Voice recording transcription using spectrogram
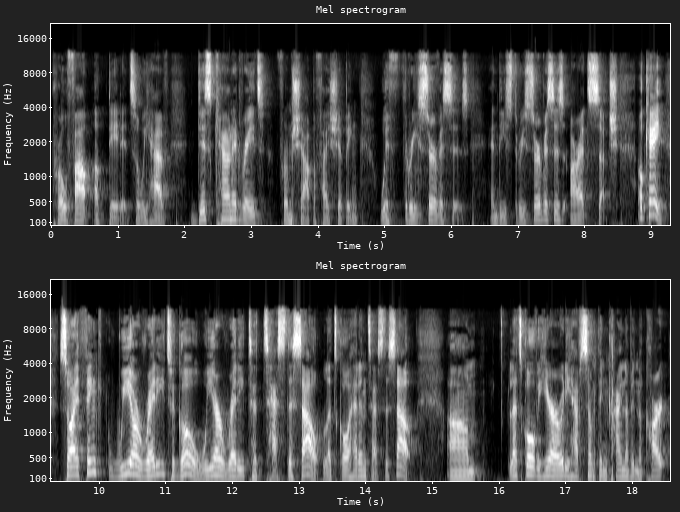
profile updated. So we have discounted rates from Shopify shipping with three services. And these three services are at such. Okay, so I think we are ready to go. We are ready to test this out. Let's go ahead and test this out. Um, let's go over here. I already have something kind of in the cart.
